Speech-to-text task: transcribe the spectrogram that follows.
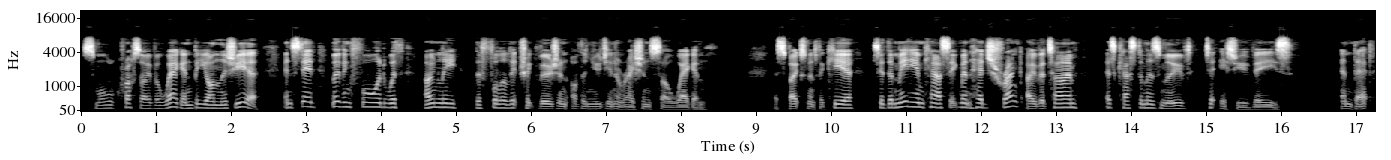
small crossover wagon beyond this year, instead, moving forward with only the full electric version of the new generation Soul wagon. A spokesman for Kia said the medium car segment had shrunk over time as customers moved to SUVs. And that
